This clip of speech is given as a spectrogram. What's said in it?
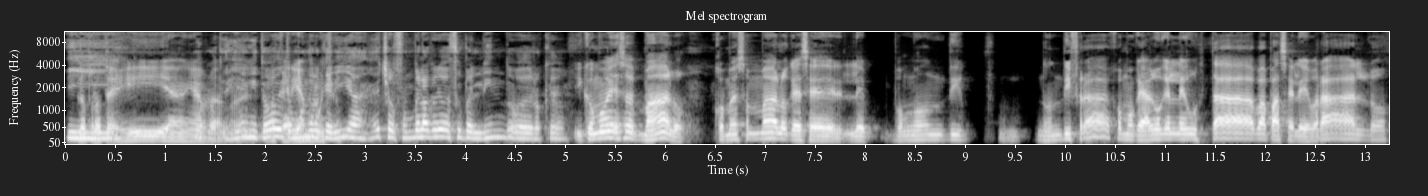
Y Lo protegían y lo protegían y todo, y todo el mundo lo mucho. quería. De hecho, fue un velatorio súper lindo de los que... ¿Y cómo eso es malo? ¿Cómo eso es malo que se le ponga un, no un disfraz, como que algo que le gustaba para celebrarlo?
